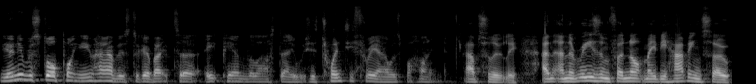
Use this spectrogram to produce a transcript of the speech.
the only restore point you have is to go back to 8 p.m. the last day, which is 23 hours behind. Absolutely. And, and the reason for not maybe having so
